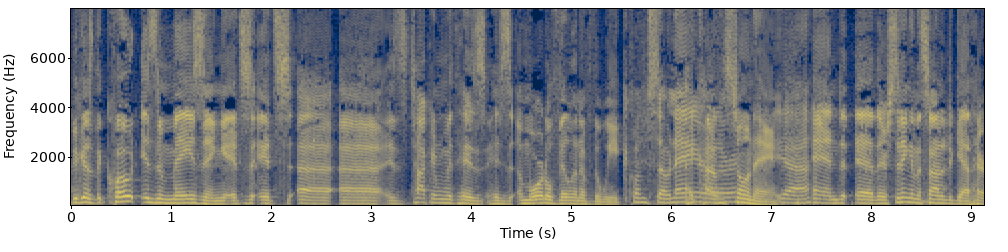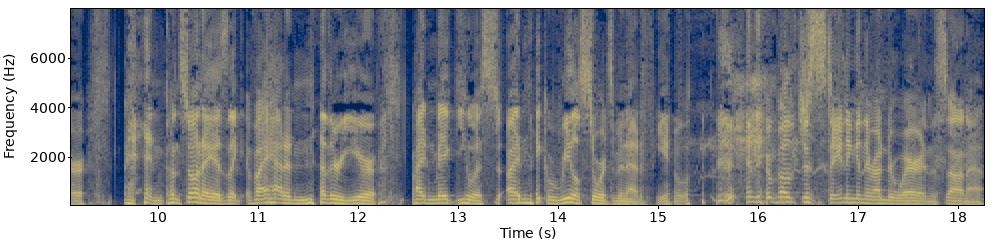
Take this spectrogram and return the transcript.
because the quote is amazing. It's it's uh uh is talking with his his immortal villain of the week. Consone. Or whatever. Consone. Yeah. And uh, they're sitting in the sauna together, and Consone is like, if I had another year, I'd make you a, I'd make a real swordsman out of you. and they're both just standing in their underwear in the sauna.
